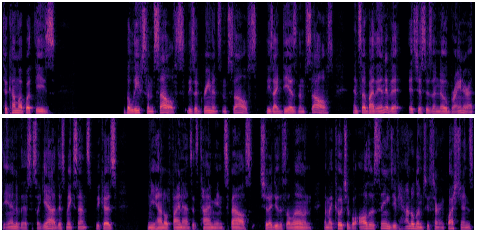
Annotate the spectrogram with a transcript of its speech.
to come up with these beliefs themselves, these agreements themselves, these ideas themselves. And so by the end of it, it's just as a no brainer at the end of this. It's like, yeah, this makes sense because when you handled finances, timing, spouse, should I do this alone? Am I coachable? All those things, you've handled them to certain questions.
